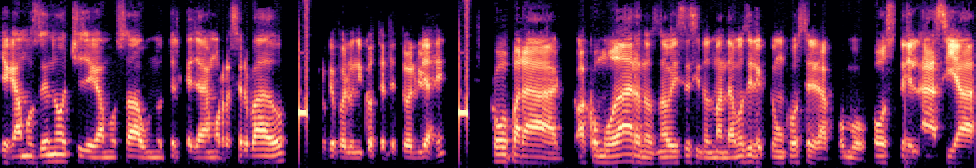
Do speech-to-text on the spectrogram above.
Llegamos de noche, llegamos a un hotel que ya habíamos reservado, creo que fue el único hotel de todo el viaje, como para acomodarnos, ¿no? Viste, si nos mandamos directo a un hostel, era como hostel Asia,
